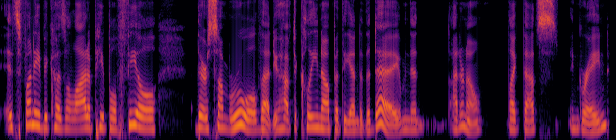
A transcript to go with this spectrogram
it's funny because a lot of people feel there's some rule that you have to clean up at the end of the day. I mean, I don't know, like that's ingrained.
